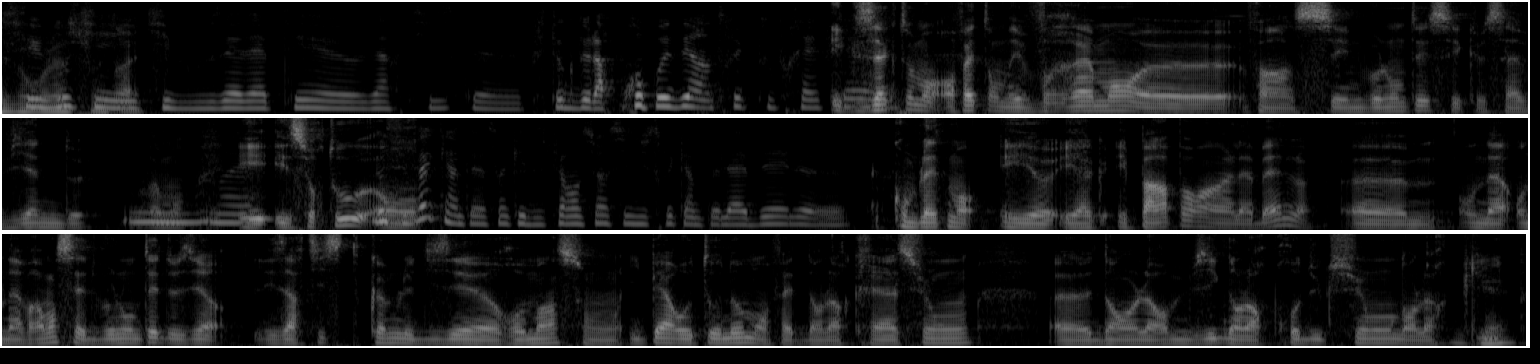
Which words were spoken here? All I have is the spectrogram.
C'est vous qui, Ouais. qui vous adaptez euh, aux artistes euh, plutôt que de leur proposer un truc tout prêt. fait, Exactement. En fait, on est vraiment, euh, enfin, c'est une volonté, c'est que ça vienne d'eux, euh. vraiment. Ouais. Et, et surtout, C'est on- ça qui est intéressant, qui est différenciant aussi du truc un peu label. euh. Complètement. Et, euh, et, et par rapport à un label, euh, on, a, on a vraiment cette volonté de dire les artistes, comme le disait Romain, sont hyper autonomes en fait dans leur création, euh, dans leur musique, dans leur production, dans leurs Ok. clips.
